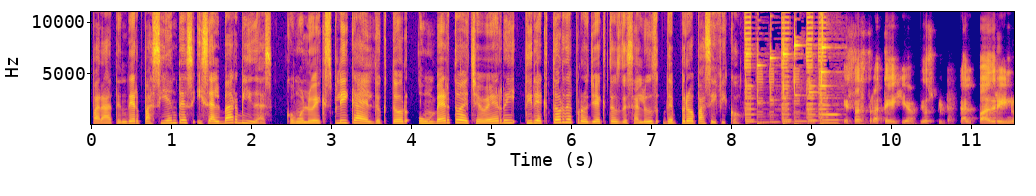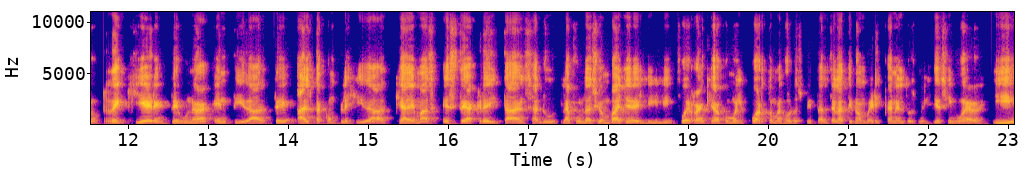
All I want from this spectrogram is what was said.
para atender pacientes y salvar vidas, como lo explica el doctor Humberto Echeverry, director de proyectos de salud de ProPacífico. Esta estrategia de hospital padrino requiere de una entidad de alta complejidad que además esté acreditada en salud. La Fundación Valle del Lili fue ranqueada como el cuarto mejor hospital de Latinoamérica en el 2019 y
